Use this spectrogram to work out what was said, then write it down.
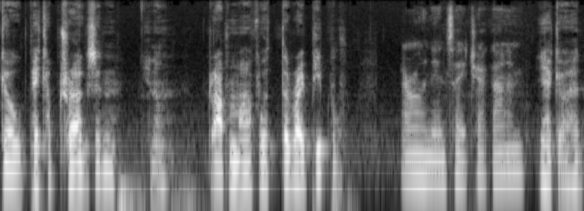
go pick up drugs and you know drop them off with the right people. I roll an insight check on him. Yeah, go ahead.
